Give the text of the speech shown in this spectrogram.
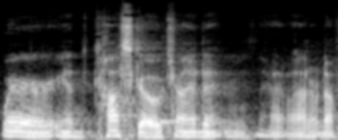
where in Costco trying to mm, I don't know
